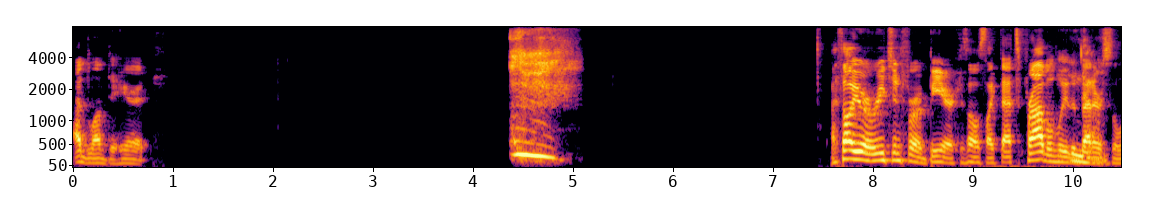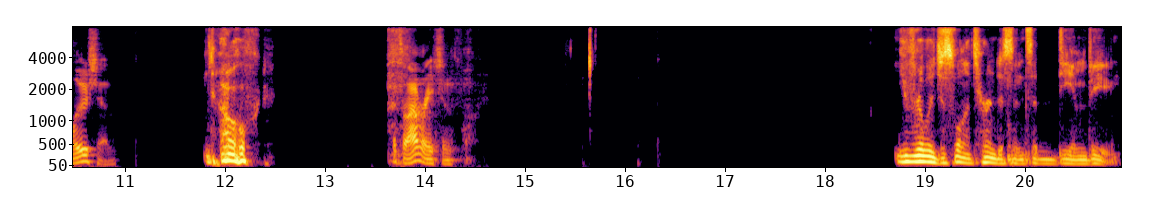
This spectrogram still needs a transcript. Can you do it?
I'd love to hear it. I thought you were reaching for a beer because I was like, that's probably the better solution. No, That's what I'm reaching for. You really just want to turn this into DMV.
